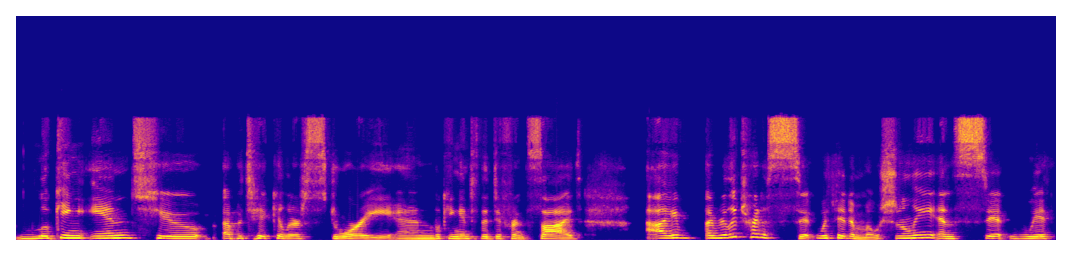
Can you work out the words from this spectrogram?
looking into a particular story and looking into the different sides, I I really try to sit with it emotionally and sit with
